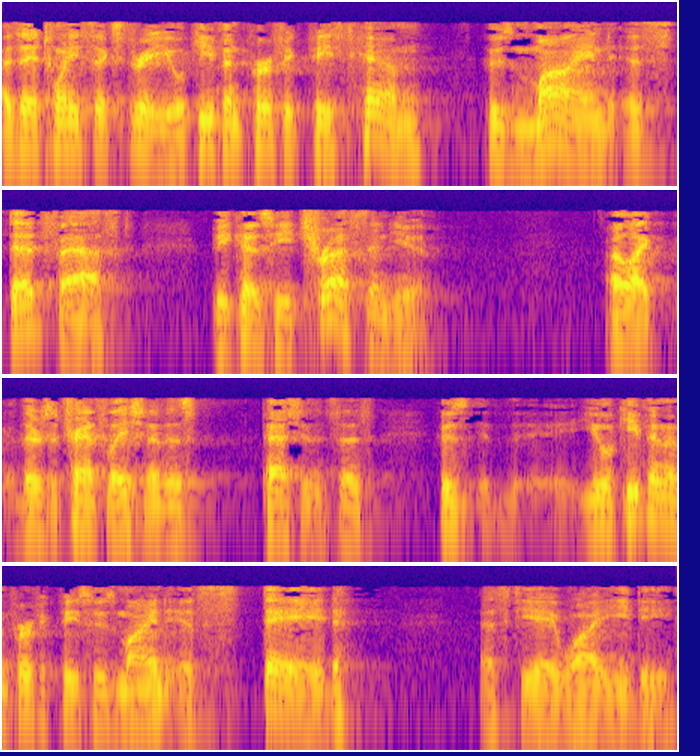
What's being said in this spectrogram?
Isaiah 26:3, you will keep in perfect peace him whose mind is steadfast because he trusts in you. I like, there's a translation of this passage that says, whose, you will keep him in perfect peace whose mind is stayed, S-T-A-Y-E-D,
